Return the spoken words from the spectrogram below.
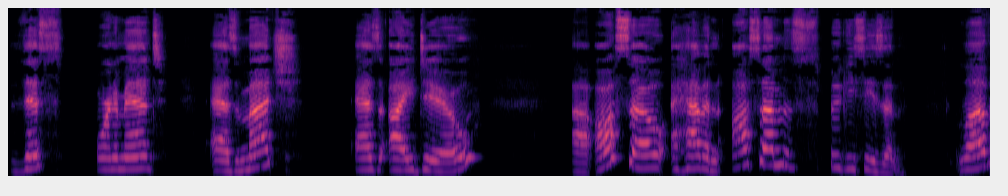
this ornament as much as I do. Uh, also, have an awesome spooky season. Love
